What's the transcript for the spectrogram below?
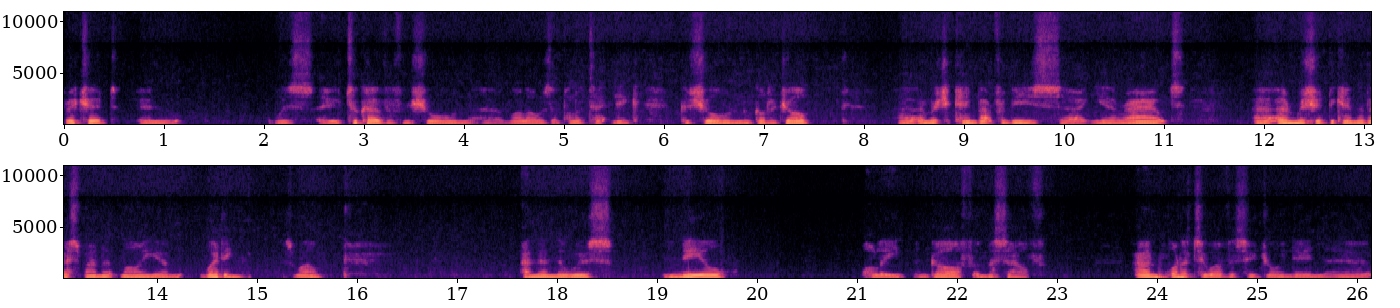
Richard, who was who took over from Sean uh, while I was at Polytechnic because Sean got a job, uh, and Richard came back from his uh, year out, uh, and Richard became the best man at my um, wedding as well. And then there was Neil, Ollie, and Garth, and myself and one or two others who joined in uh,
